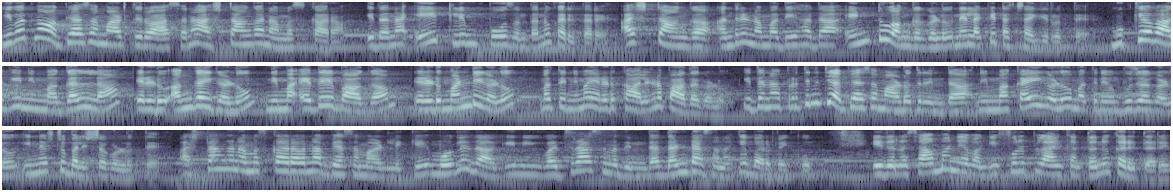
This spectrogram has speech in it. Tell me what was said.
ಇವತ್ತು ನಾವು ಅಭ್ಯಾಸ ಮಾಡ್ತಿರೋ ಆಸನ ಅಷ್ಟಾಂಗ ನಮಸ್ಕಾರ. ಇದನ್ನ ಏಟ್ ಲಿಂಬ್ ಪೋಸ್ ಅಂತಾನೂ ಕರೀತಾರೆ. ಅಷ್ಟಾಂಗ ಅಂದ್ರೆ ನಮ್ಮ ದೇಹದ ಎಂಟು ಅಂಗಗಳು ನೆಲಕ್ಕೆ ಟಚ್ ಆಗಿರುತ್ತೆ. ಮುಖ್ಯವಾಗಿ ನಿಮ್ಮ ಗಲ್ಲ, ಎರಡು ಅಂಗೈಗಳು, ನಿಮ್ಮ ಎದೆ ಭಾಗ, ಎರಡು ಮಂಡಿಗಳು ಮತ್ತೆ ನಿಮ್ಮ ಎರಡು ಕಾಲಿನ ಪಾದಗಳು. ಇದನ್ನ ಪ್ರತಿನಿತ್ಯ ಅಭ್ಯಾಸ ಮಾಡೋದ್ರಿಂದ ನಿಮ್ಮ ಕೈಗಳು ಮತ್ತೆ ನಿಮ್ಮ ಭುಜಗಳು ಇನ್ನಷ್ಟು ಬಲಿಷ್ಠಗೊಳ್ಳುತ್ತೆ. ಅಷ್ಟಾಂಗ ನಮಸ್ಕಾರವನ್ನು ಅಭ್ಯಾಸ ಮಾಡಲಿಕ್ಕೆ ಮೊದಲನೇದಾಗಿ ನೀವು ವಜ್ರಾಸನದಿಂದ ದಂಡಾಸನಕ್ಕೆ ಬರಬೇಕು. ಇದನ್ನ ಸಾಮಾನ್ಯವಾಗಿ ಫುಲ್ ಪ್ಲಾಂಕ್ ಅಂತಾನೂ ಕರೀತಾರೆ.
